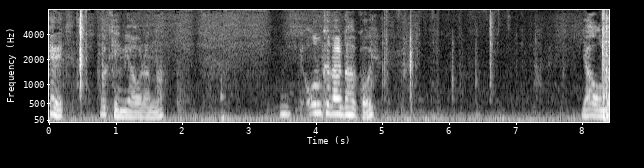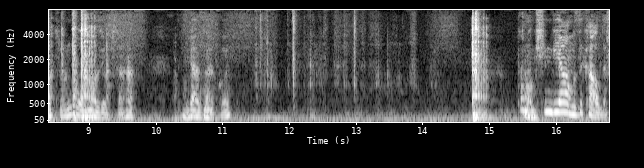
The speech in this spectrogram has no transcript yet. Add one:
Evet. Bakayım yağ oranına. Onun kadar daha koy. Yağ olmak zorunda olmaz yoksa. Ha. Biraz daha koy. Tamam şimdi yağımızı kaldır.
